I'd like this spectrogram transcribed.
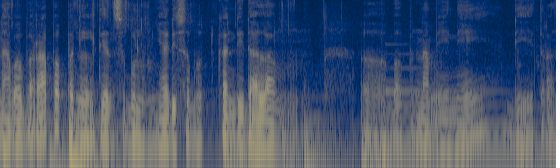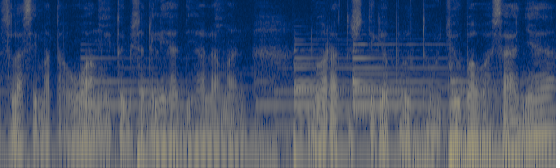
Nah, beberapa penelitian sebelumnya disebutkan di dalam uh, bab 6 ini di translasi mata uang itu bisa dilihat di halaman 237 bahwasanya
